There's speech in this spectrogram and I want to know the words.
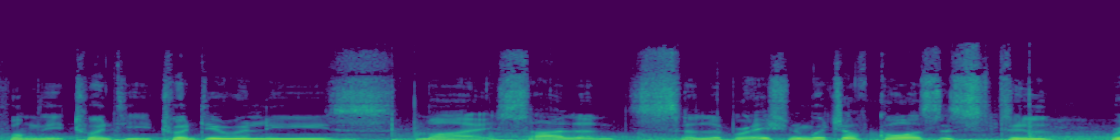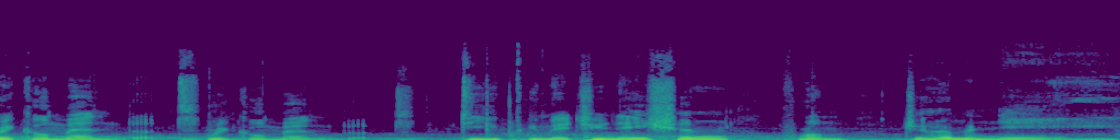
from the 2020 release, My Silent Celebration, which of course is still recommended. Recommended. Deep Imagination from Germany.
